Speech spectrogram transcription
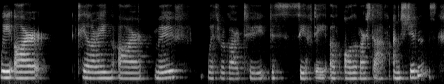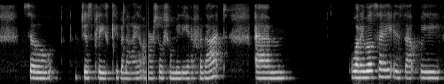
we are tailoring our move with regard to the safety of all of our staff and students. So just please keep an eye on our social media for that. Um, what I will say is that we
